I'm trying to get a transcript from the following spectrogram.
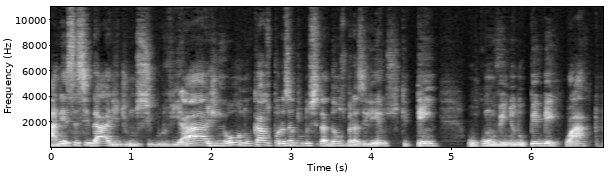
a necessidade de um seguro viagem, ou no caso, por exemplo, dos cidadãos brasileiros, que tem o convênio do PB4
